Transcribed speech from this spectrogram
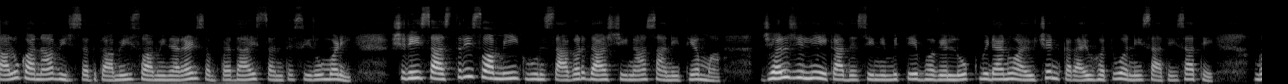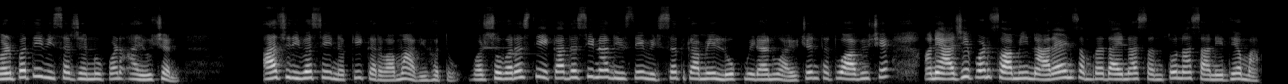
તાલુકાના વીરસદ ગામે સ્વામિનારાયણ સંપ્રદાય સંત શિરોમણી શ્રી શાસ્ત્રી સ્વામી ગુણસાગરદાસજીના સાનિધ્યમાં જલઝીલની એકાદશી નિમિત્તે ભવ્ય લોકમેળાનું આયોજન કરાયું હતું અને સાથે સાથે ગણપતિ વિસર્જનનું પણ આયોજન આ જ દિવસે નક્કી કરવામાં આવ્યું હતું. વર્ષો વર્ષથી એકાદશીના દિવસે વિરસદ ગામે લોકમેળાનું આયોજન થતું આવ્યું છે અને આજે પણ સ્વામી નારાયણ સંપ્રદાયના સંતોના સાનિધ્યમાં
